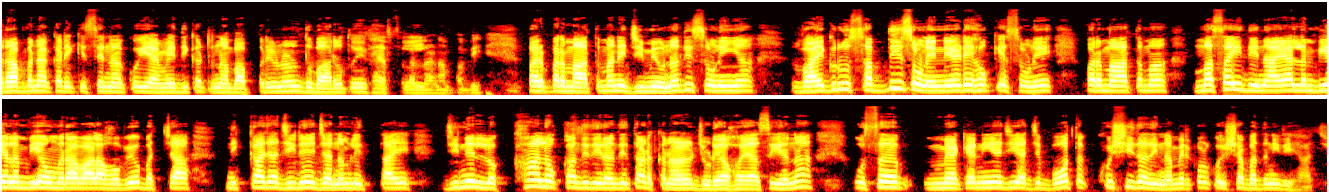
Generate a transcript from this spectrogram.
ਰੱਬ ਨਾ ਕਰੇ ਕਿਸੇ ਨਾਲ ਕੋਈ ਐਵੇਂ ਦੀ ਘਟਨਾ ਵਾਪਰੇ ਉਹਨਾਂ ਨੂੰ ਦੁਬਾਰਾ ਤੋਂ ਇਹ ਫੈਸਲਾ ਲੈਣਾ ਪਵੇ। ਪਰ ਪਰਮਾਤਮਾ ਨੇ ਜਿਵੇਂ ਉਹਨਾਂ ਦੀ ਸੁਣੀ ਆ ਵਾਹਿਗੁਰੂ ਸਭ ਦੀ ਸੁਣੇ ਨੇੜੇ ਹੋ ਕੇ ਸੁਣੇ ਪਰਮਾਤਮਾ ਮਸਾਂ ਹੀ ਦਿਨ ਆਇਆ ਲੰਬੀਆਂ ਲੰਬੀਆਂ ਉਮਰਾਂ ਵਾਲਾ ਹੋਵੇ ਉਹ ਬੱਚਾ ਨਿੱਕਾ ਜਿਹਾ ਜਿਹਨੇ ਜਨਮ ਲਿੱਤਾ ਏ ਜਿਹਨੇ ਲੱਖਾਂ ਲੋਕਾਂ ਦੇ ਦਿਲਾਂ ਦੀ ਧੜਕਣ ਨਾਲ ਜੁੜਿਆ ਹੋਇਆ ਸੀ ਹਨਾ? ਉਸ ਮੈਂ ਕਹਿੰਨੀ ਆ ਜੀ ਅੱਜ ਬਹੁਤ ਖੁਸ਼ੀ ਦਾ ਦਿਨ ਆ ਮੇਰੇ ਕੋਲ ਕੋਈ ਸ਼ਬਦ ਨਹੀਂ ਰਿਹਾ ਅੱਜ।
